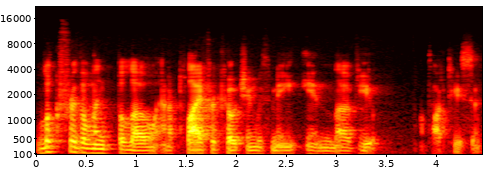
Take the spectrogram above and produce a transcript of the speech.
look for the link below and apply for coaching with me in Love U. I'll talk to you soon.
